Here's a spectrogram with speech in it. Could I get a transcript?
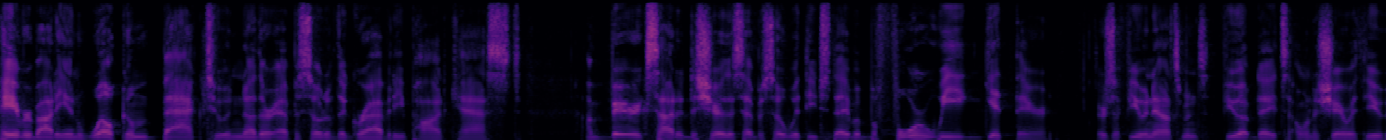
Hey, everybody, and welcome back to another episode of the Gravity Podcast. I'm very excited to share this episode with you today, but before we get there, there's a few announcements, a few updates I want to share with you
